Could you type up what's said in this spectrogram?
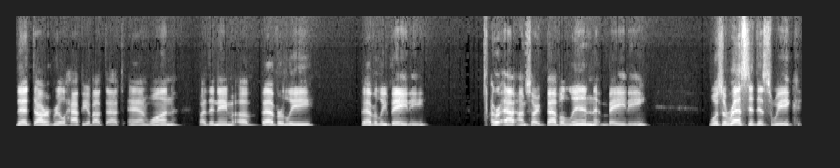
that aren't real happy about that, and one by the name of Beverly Beverly Beatty, or uh, I'm sorry, Bevelyn Beatty, was arrested this week,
